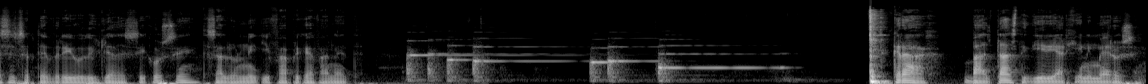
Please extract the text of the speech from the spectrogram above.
Σεπτεμβρίου 2020, Θεσσαλονίκη, Φάπρικα Εφανέτ. Κράχ, μπαλτά στην κυρίαρχη ενημέρωση.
